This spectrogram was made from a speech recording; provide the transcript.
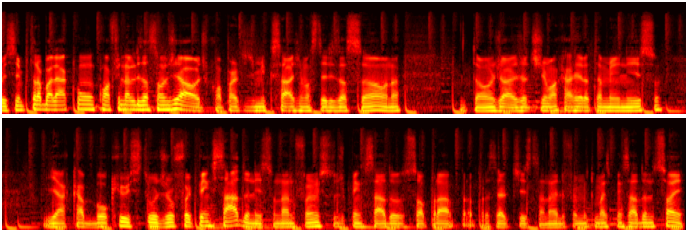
foi sempre trabalhar com, com a finalização de áudio, com a parte de mixagem, masterização, né? Então já, já tinha uma carreira também nisso. E acabou que o estúdio foi pensado nisso, né? Não foi um estúdio pensado só pra, pra, pra ser artista, né? Ele foi muito mais pensado nisso aí.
